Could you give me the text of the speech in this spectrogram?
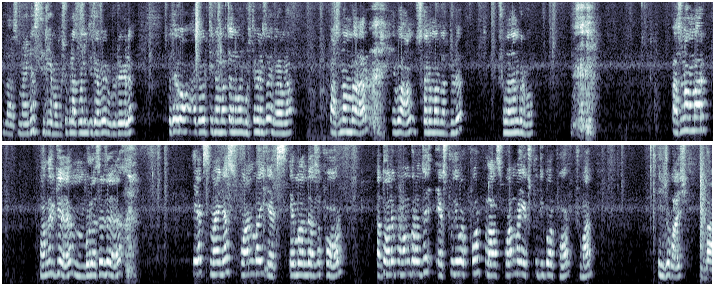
প্লাস মাইনাস থ্রি অবশ্যই প্লাস মাইনাস দিতে হবে রুট উঠে গেলে তো দেখো আশা তিন নম্বর চার নম্বর বুঝতে পেরেছ এবার আমরা পাঁচ নম্বর এবং ছয় নম্বর ম্যাথ দুটো সমাধান করব পাঁচ নম্বর আমাদেরকে বলেছে যে এক্স মাইনাস ওয়ান বাই এক্সের মান দেওয়া আছে ফোর এত হলে প্রমাণ করো যে X to the power four plus one by X to the power four সমান তিনশো বাইশ বা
